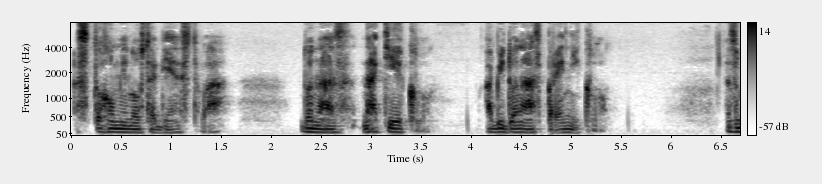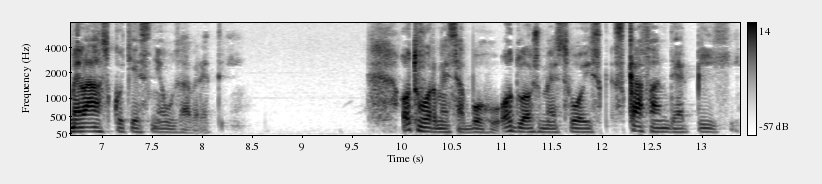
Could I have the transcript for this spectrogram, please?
z toho milosrdenstva do nás natieklo, aby do nás preniklo. Sme lásko tesne uzavretí. Otvorme sa Bohu, odložme svoj skafander pýchy,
